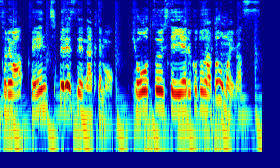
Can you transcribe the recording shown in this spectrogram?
それはベンチプレスでなくても共通して言えることだと思います。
